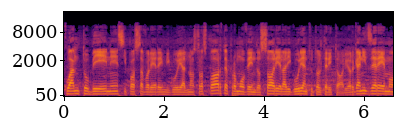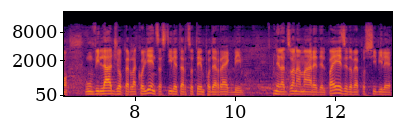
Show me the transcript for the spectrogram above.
quanto bene bene si possa volere in Liguria il nostro sport promuovendo Sori e la Liguria in tutto il territorio. Organizzeremo un villaggio per l'accoglienza stile terzo tempo del rugby nella zona mare del paese dove è possibile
